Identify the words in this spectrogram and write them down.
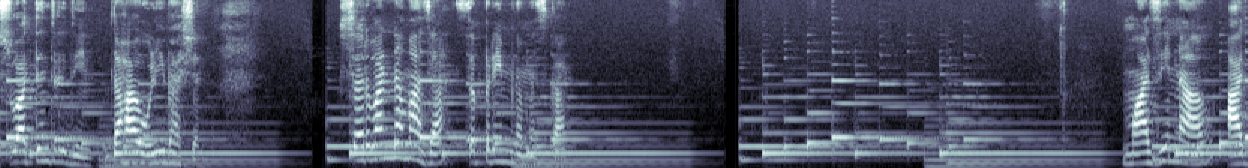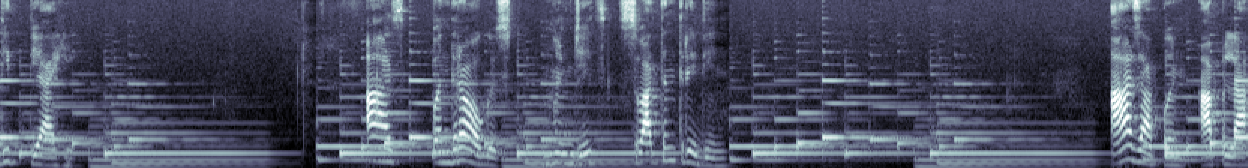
स्वातंत्र्य दिन दहा ओळी भाषण. सर्वांना माझा सप्रेम नमस्कार. माझे नाव आदित्य आहे. आज पंधरा ऑगस्ट म्हणजेच स्वातंत्र्य दिन. आज आपण आपला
